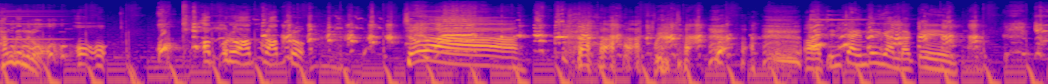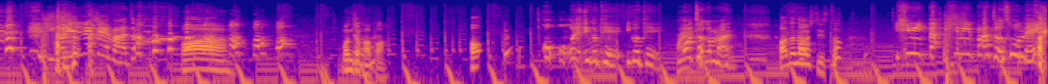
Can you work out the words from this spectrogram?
당근으로. 어, 어, 어 어. 앞으로 앞으로 앞으로. 좋아. 진짜. 아 진짜 힘들게 한다 게임. 이거 1레벨 맞아? 와. 먼저 가봐. 어, 어 이거 돼 이거 돼. 어 잠깐만. 빠져나올 수 있어? 힘이 빠 힘이 빠져 손에.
